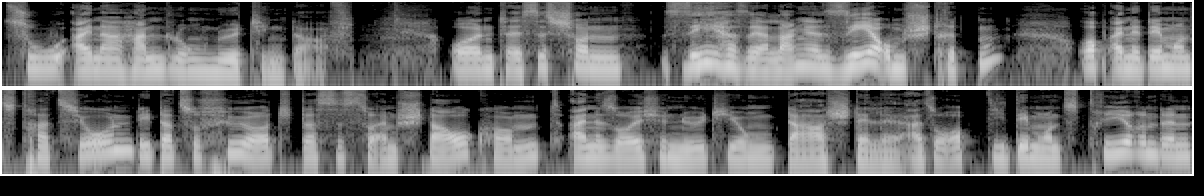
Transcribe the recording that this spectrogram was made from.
zu einer Handlung nötigen darf. Und es ist schon sehr, sehr lange sehr umstritten, ob eine Demonstration, die dazu führt, dass es zu einem Stau kommt, eine solche Nötigung darstelle. Also ob die Demonstrierenden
